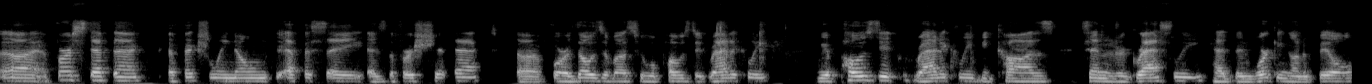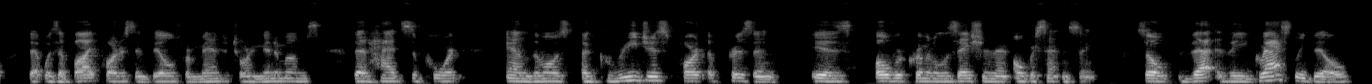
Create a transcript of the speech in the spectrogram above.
Uh, First Step Act, affectionately known FSA as the First Ship Act, uh, for those of us who opposed it radically. We opposed it radically because Senator Grassley had been working on a bill that was a bipartisan bill for mandatory minimums that had support. And the most egregious part of prison is over criminalization and over sentencing. So that the Grassley bill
